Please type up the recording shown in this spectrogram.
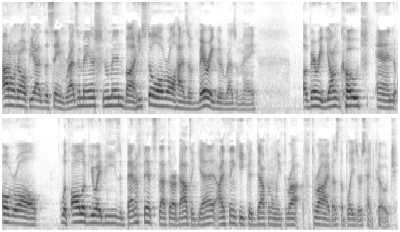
I don't know if he has the same resume as Schumann, but he still overall has a very good resume. A very young coach, and overall, with all of UAB's benefits that they're about to get, I think he could definitely thrive, thrive as the Blazers head coach.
